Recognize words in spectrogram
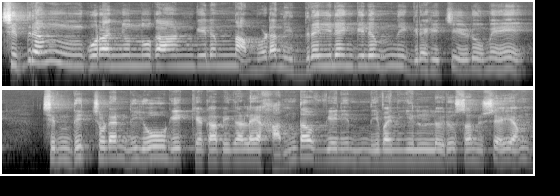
ഛിദ്രം കുറഞ്ഞൊന്നു കാണെങ്കിലും നമ്മുടെ നിദ്രയിലെങ്കിലും നിഗ്രഹിച്ചിടുമേ. ചിന്തിച്ചുടൻ നിയോഗിക്ക കവികളെ ഹന്തവ്യനിന്നിവനിയില്ലൊരു സംശയം.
